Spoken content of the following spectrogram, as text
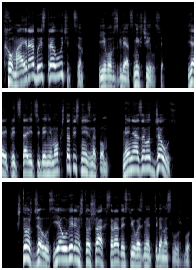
«Хумайра быстро учится». Его взгляд смягчился. «Я и представить себе не мог, что ты с ней знаком. Меня зовут Джауз». «Что ж, Джауз, я уверен, что Шах с радостью возьмет тебя на службу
